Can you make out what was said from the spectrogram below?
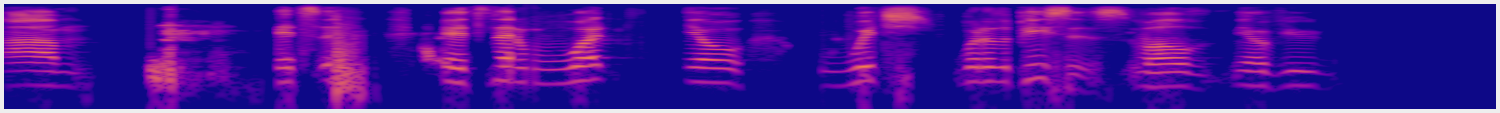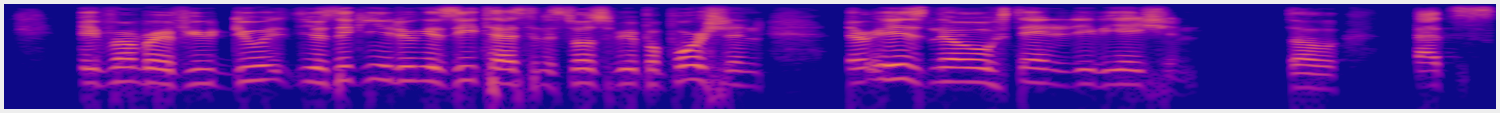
Um, it's it's then what you know which what are the pieces? Well, you know if you if remember if you do it, you're thinking you're doing a z-test and it's supposed to be a proportion. There is no standard deviation, so that's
